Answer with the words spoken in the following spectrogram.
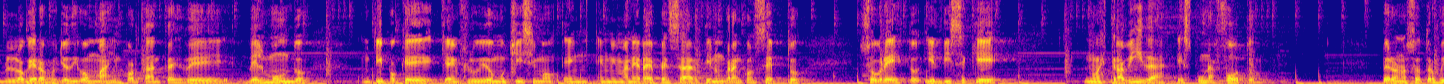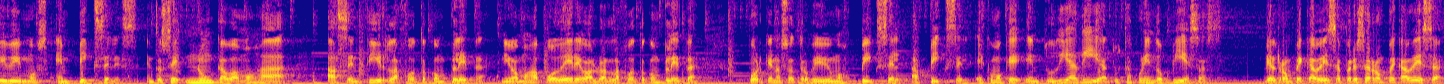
blogueros, yo digo, más importantes del mundo, un tipo que, ha influido muchísimo en, en mi manera de pensar, tiene un gran concepto sobre esto y él dice que nuestra vida es una foto, pero nosotros vivimos en píxeles. Entonces nunca vamos a, sentir la foto completa, ni vamos a poder evaluar la foto completa, porque nosotros vivimos píxel a píxel. Es como que en tu día a día tú estás poniendo piezas del rompecabezas, pero ese rompecabezas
